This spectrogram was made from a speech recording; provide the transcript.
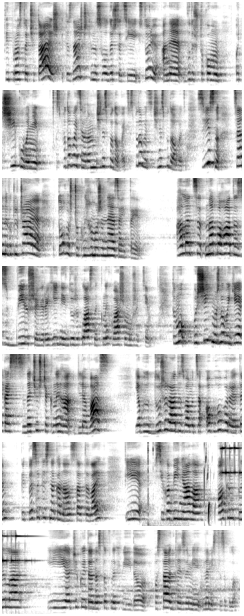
ти просто читаєш і ти знаєш, що ти насолодишся цією історією, а не будеш в такому очікуванні. Сподобається вона мені чи не сподобається? Сподобається чи не сподобається? Звісно, це не виключає того, що книга може не зайти. Але це набагато збільшує вірогідність дуже класних книг в вашому житті. Тому пишіть, можливо, є якась значуща книга для вас. Я буду дуже рада з вами це обговорити. Підписуйтесь на канал, ставте лайк і всіх обійняла, покрутила і очікуйте наступних відео. Поставити замі на місце забула.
